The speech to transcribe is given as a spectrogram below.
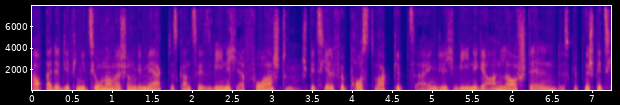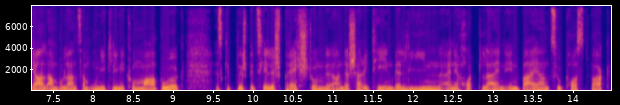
Auch bei der Definition haben wir schon gemerkt, das Ganze ist wenig erforscht. Mhm. Speziell für Postwag gibt es eigentlich wenige Anlaufstellen. Es gibt eine Spezialambulanz am Uniklinikum Marburg. Es gibt eine spezielle Sprechstunde an der Charité in Berlin, eine Hotline in Bayern zu Postwag.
